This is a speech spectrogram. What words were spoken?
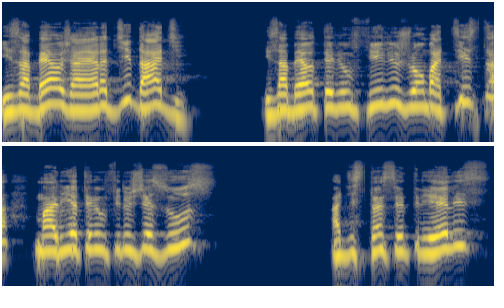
Isabel já era de idade. Isabel teve um filho, João Batista. Maria teve um filho, Jesus. A distância entre eles.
